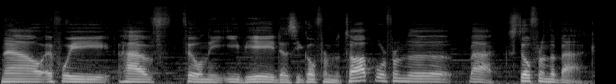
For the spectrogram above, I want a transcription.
Now, if we have Phil in the EVA, does he go from the top or from the back? Still from the back.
